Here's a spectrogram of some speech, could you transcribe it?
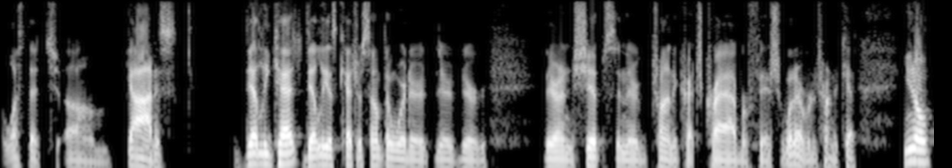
what's that? Um, God, it's deadly catch, deadliest catch or something where they're they're they're they're on ships and they're trying to catch crab or fish or whatever they're trying to catch. You know,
